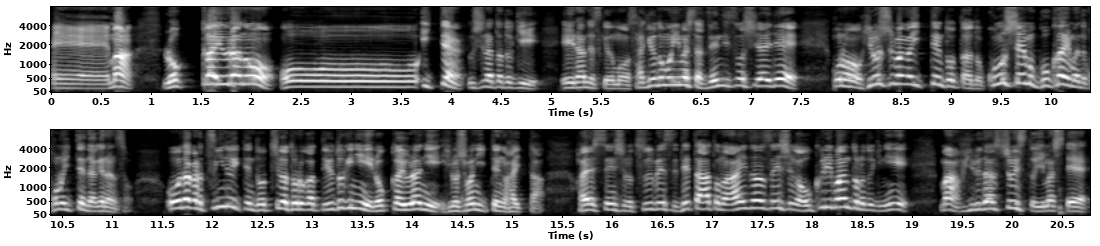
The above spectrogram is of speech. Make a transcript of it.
えー、まあ、6回裏の、お1点失った時、えーなんですけども、先ほども言いました前日の試合で、この広島が1点取った後、この試合も5回までこの1点だけなんですよ。おだから次の1点どっちが取るかっていう時に、6回裏に広島に1点が入った。林選手のツーベースで出た後の相澤選手が送りバントの時に、まあ、フィルダースチョイスと言いまして、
